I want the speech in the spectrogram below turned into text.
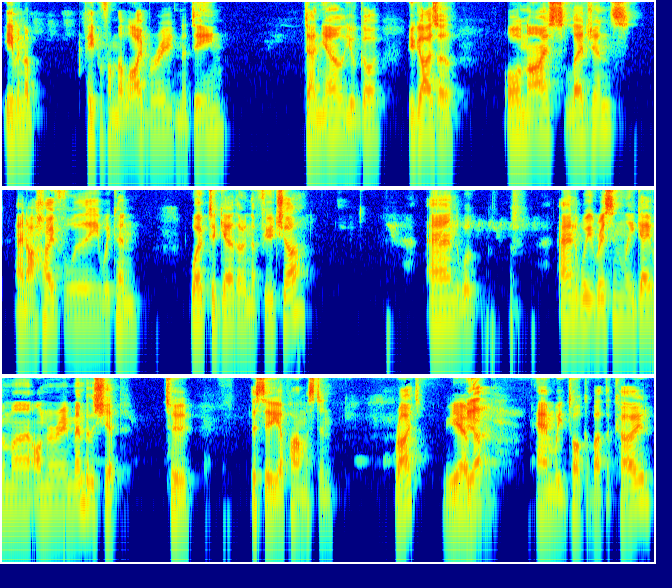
even the people from the library, Nadine, Danielle. You go, you guys are all nice legends, and I hopefully we can work together in the future. And we'll and we recently gave him an honorary membership to the city of Palmerston, right? Yeah. Yep. And we talk about the code.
